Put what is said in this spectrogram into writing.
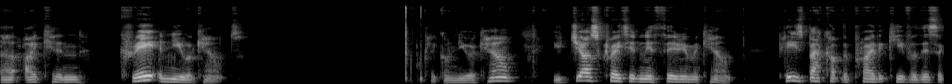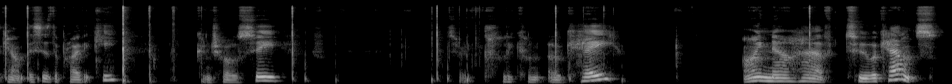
uh, I can create a new account. Click on new account. You just created an Ethereum account. Please back up the private key for this account. This is the private key. Control C. Sorry, click on OK. I now have two accounts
